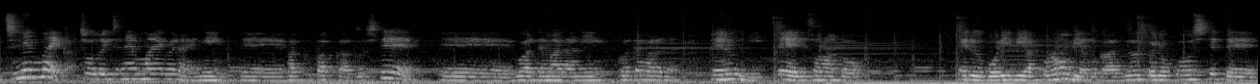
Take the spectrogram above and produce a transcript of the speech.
1年前かちょうど1年前ぐらいに、えーバックパッカーとして、えーグアテマラにグアテマラじゃないペルーに行ってその後ペルー、ボリビア、コロンビアとかずっと旅行してて、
